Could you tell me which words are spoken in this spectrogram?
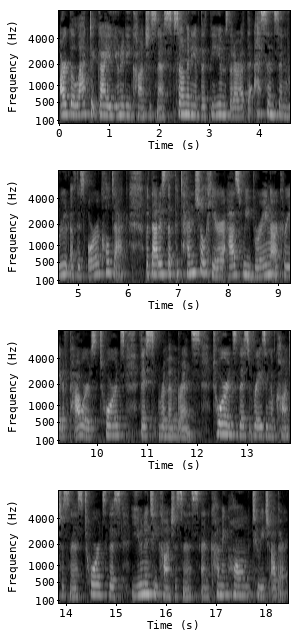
our galactic Gaia unity consciousness. So many of the themes that are at the essence and root of this oracle deck. But that is the potential here we bring our creative powers towards this remembrance, towards this raising of consciousness, towards this unity consciousness and coming home to each other.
